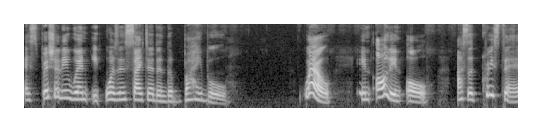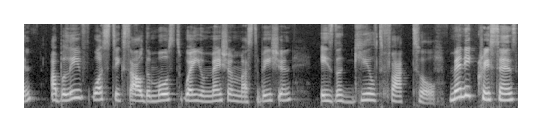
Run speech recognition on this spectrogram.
especially when it wasn't cited in the Bible? Well, in all in all, as a Christian, I believe what sticks out the most when you mention masturbation is the guilt factor. Many Christians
